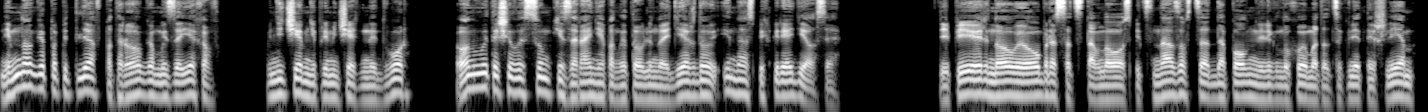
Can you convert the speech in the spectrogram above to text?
Немного попетляв по дорогам и заехав в ничем не примечательный двор, он вытащил из сумки заранее подготовленную одежду и наспех переоделся. Теперь новый образ отставного спецназовца дополнили глухой мотоциклетный шлем,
